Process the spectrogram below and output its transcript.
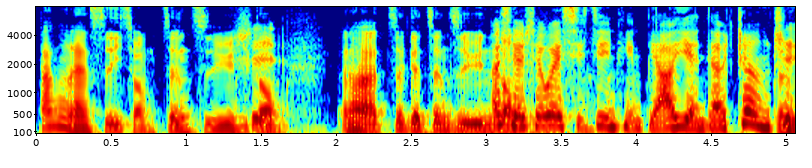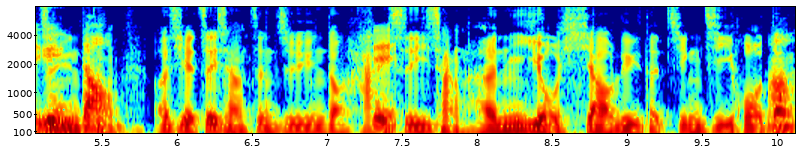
当然是一种政治运动。那这个政治运动，而且是为习近平表演的政治运动，而且这场政治运动还是一场很有效率的经济活动，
